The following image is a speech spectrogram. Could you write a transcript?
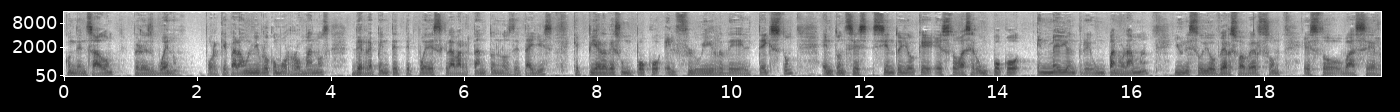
condensado, pero es bueno porque para un libro como Romanos de repente te puedes clavar tanto en los detalles que pierdes un poco el fluir del texto. Entonces siento yo que esto va a ser un poco en medio entre un panorama y un estudio verso a verso. Esto va a ser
